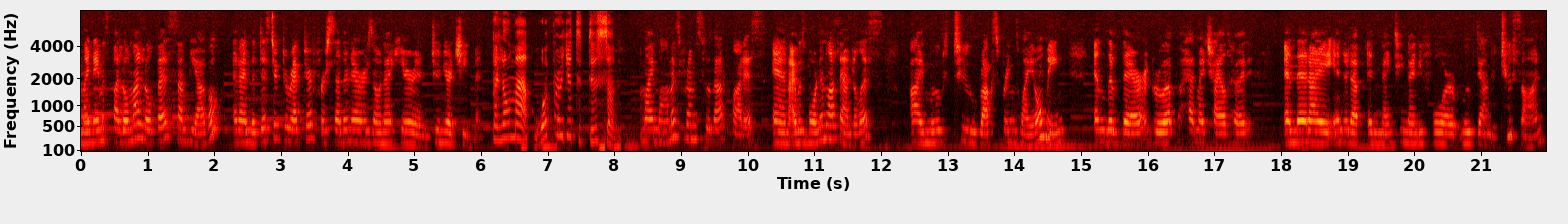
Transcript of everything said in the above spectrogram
My name is Paloma Lopez Santiago, and I'm the District Director for Southern Arizona here in Junior Achievement. Paloma, what brought you to Tucson? My mom is from Ciudad Juarez, and I was born in Los Angeles. I moved to Rock Springs, Wyoming, and lived there. Grew up, had my childhood, and then I ended up in 1994, moved down to Tucson.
